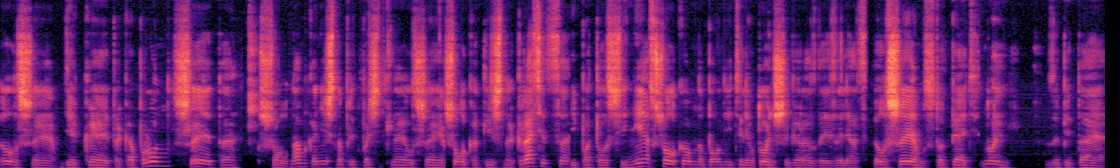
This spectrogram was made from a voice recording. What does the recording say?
ЛШМ, где К это капрон, Ш это шелк. Нам, конечно, предпочтительно ЛШМ. Шелк отлично красится и по толщине с шелковым наполнителем тоньше гораздо изоляция. ЛШМ 105 0,0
